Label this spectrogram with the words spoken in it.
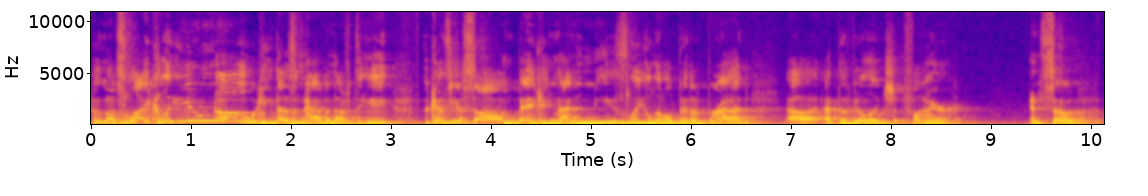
who most likely you know he doesn't have enough to eat because you saw him baking that measly little bit of bread uh, at the village fire. And so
